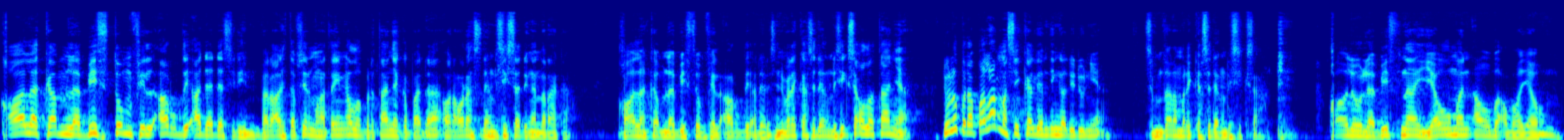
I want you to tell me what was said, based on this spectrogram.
Qala kam labithtum fil ardi adada sinin. Para ahli tafsir mengatakan Allah bertanya kepada orang-orang yang sedang disiksa dengan neraka. Qala kam labithum fil ardi ada di sini. Mereka sedang disiksa Allah tanya. Dulu berapa lama sih kalian tinggal di dunia? Sementara mereka sedang disiksa. Qalu labithna yauman aw ba'dha yaum.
